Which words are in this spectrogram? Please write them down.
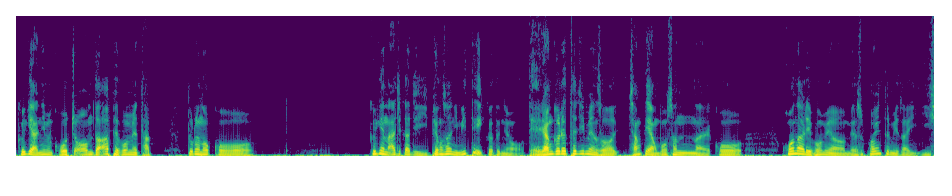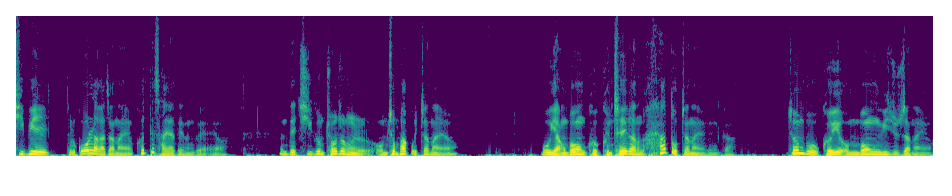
그게 아니면 그거 좀 더 앞에 보면 다 뚫어놓고 그게 아직까지 이평선이 밑에 있거든요. 대량 거래 터지면서 장대 양봉 선 날 그, 그 날이 보면 매수 포인트입니다. 20일 뚫고 올라가잖아요. 그때 사야 되는 거예요. 근데 지금 조정을 엄청 받고 있잖아요 뭐 양봉 그 근처에 가는 거 하나도 없잖아요. 그러니까 전부 거의 음봉 위주잖아요.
